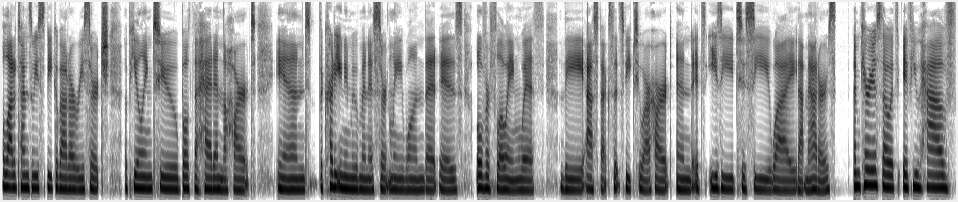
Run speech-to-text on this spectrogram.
A lot of times we speak about our research appealing to both the head and the heart. And the credit union movement is certainly one that is overflowing with the aspects that speak to our heart. And it's easy to see why that matters. I'm curious though if if you have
